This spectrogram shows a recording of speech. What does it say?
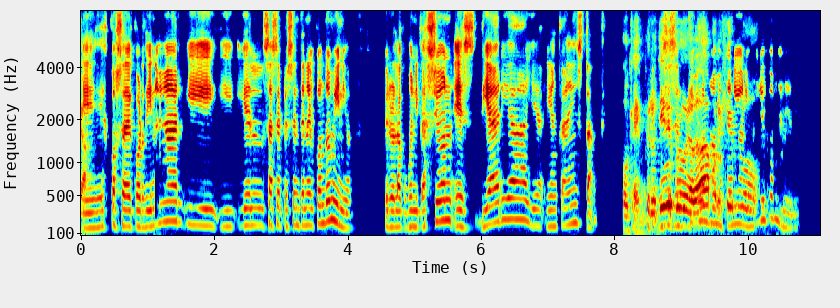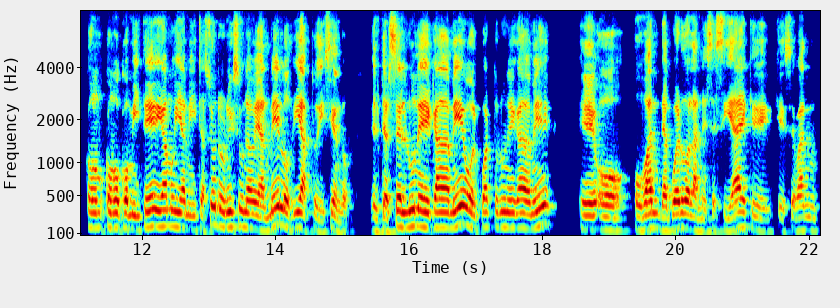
Eh, es cosa de coordinar y, y- y él se hace presente en el condominio, pero la comunicación es diaria y, y en cada instante. ok, pero En ese tienen sentido, programada, no por ejemplo, como, como comité, digamos, y administración, reunirse una vez al mes, los días, estoy diciendo, el tercer lunes de cada mes o el cuarto lunes de cada mes, eh, o, o van de acuerdo a las necesidades que, que se van,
